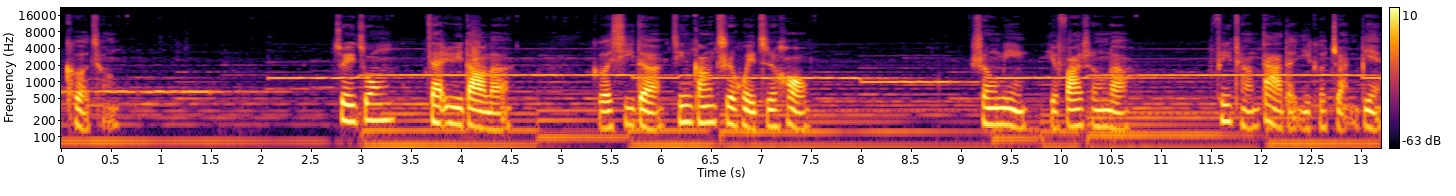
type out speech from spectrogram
课程。最终，在遇到了格西的金刚智慧之后，生命也发生了。非常大的一个转变。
